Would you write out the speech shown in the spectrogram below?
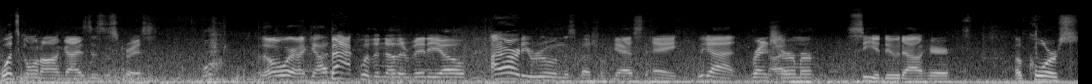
What's going on guys? This is Chris. Don't worry, I got. Back with another video. I already ruined the special guest. Hey, we got Brent. Shermer. See you dude out here. Of course,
